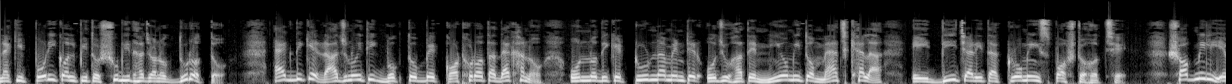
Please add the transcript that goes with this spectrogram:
নাকি পরিকল্পিত সুবিধাজনক দূরত্ব? একদিকে রাজনৈতিক বক্তব্যে কঠোরতা দেখানো, অন্যদিকে টুর্নামেন্টের অজুহাতে নিয়মিত ম্যাচ খেলা, এই দ্বিচারিতা ক্রমেই স্পষ্ট হচ্ছে। সব মিলিয়ে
